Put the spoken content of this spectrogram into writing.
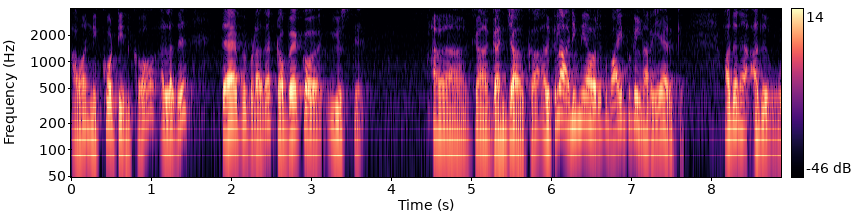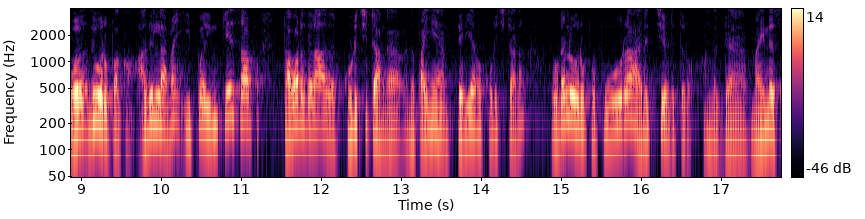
அவன் நிக்கோட்டின்கோ அல்லது தேவைப்படாத டொபேக்கோ யூஸ்க்கு க- கஞ்சாவுக்கோ அதுக்கெல்லாம் அடிமையாகிறதுக்கு வாய்ப்புகள் நிறையா இருக்குது அதை அது அது ஒரு பக்கம். அது இல்லாமல் இப்போ இன்கேஸ் ஆஃப் தவறுதலாக அதை குடிச்சிட்டாங்க அந்த பையன் தெரியாமல் குடிச்சிட்டான்னா உடல் உறுப்பு பூரா அரித்து எடுத்துரும். அந்த க மைனஸ்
